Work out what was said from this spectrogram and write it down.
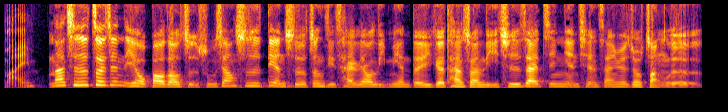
埋。那其实最近也有报道指出，像是电池的正极材料里面的一个碳酸锂，其实在今年前三月就涨了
